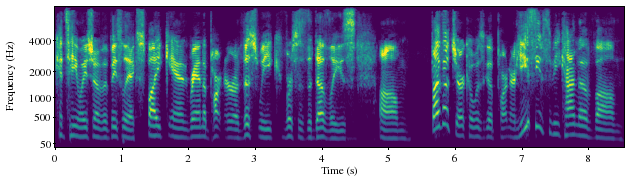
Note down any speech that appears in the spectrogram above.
continuation of it, basically like Spike and random partner of this week versus the Dudleys. Um, but I thought Jericho was a good partner. He seems to be kind of um,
